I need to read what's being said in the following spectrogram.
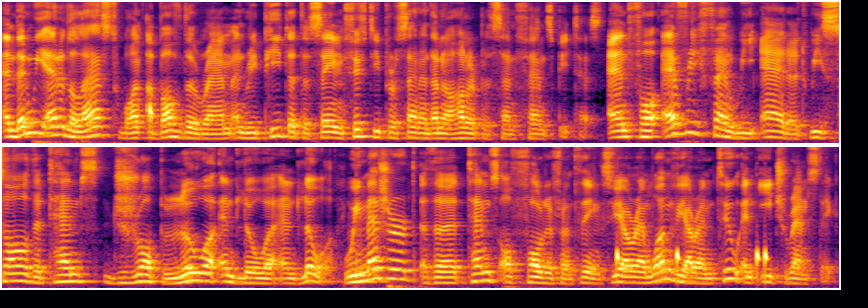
And then we added the last one above the RAM and repeated the same 50% and then 100% fan speed test. And for every fan we added, we saw the temps drop lower and lower and lower. We measured the temps of four different things, VRM1, VRM2 and each RAM stick.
